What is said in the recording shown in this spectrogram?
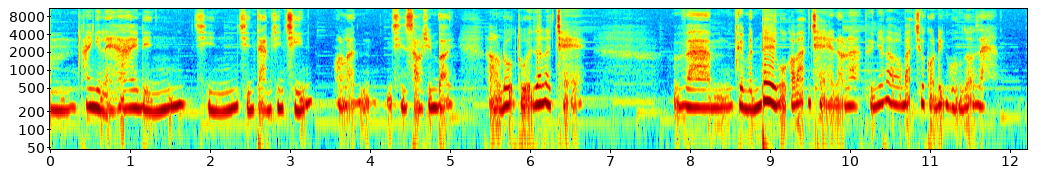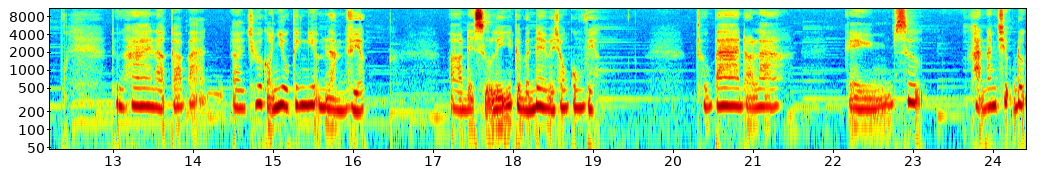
um, 2002 đến 9, 98, 99 hoặc là 96, 97 là độ tuổi rất là trẻ. Và cái vấn đề của các bạn trẻ đó là thứ nhất là các bạn chưa có định hướng rõ ràng. Thứ hai là các bạn uh, chưa có nhiều kinh nghiệm làm việc uh, để xử lý những cái vấn đề về trong công việc. Thứ ba đó là cái sự khả năng chịu đựng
